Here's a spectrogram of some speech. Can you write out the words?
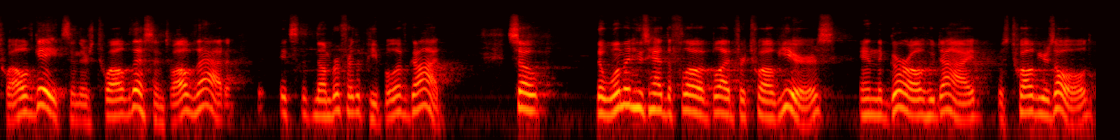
12 gates and there's 12 this and 12 that. It's the number for the people of God. So the woman who's had the flow of blood for 12 years and the girl who died was 12 years old,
